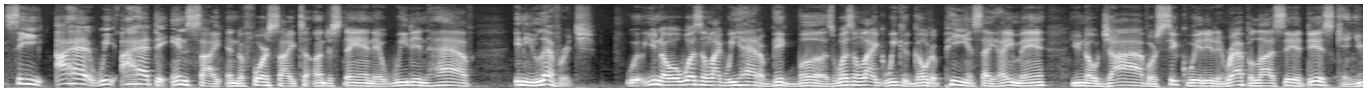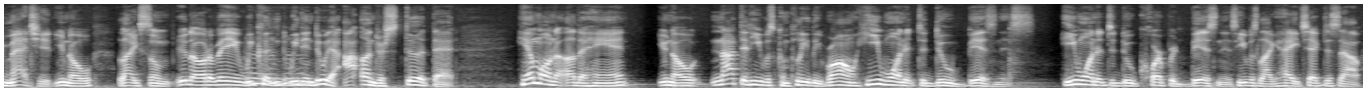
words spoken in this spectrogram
See, I had we I had the insight and the foresight to understand that we didn't have any leverage. We- You know, it wasn't like we had a big buzz. It wasn't like we could go to P and say, "Hey, man, you know, Jive or Sick Wid It and Rap a Lot said this. Can you match it?" You know, like some. You know what I mean? We couldn't. We mm-hmm. didn't do that. I understood that. Him, on the other hand, you know, not that he was completely wrong. He wanted to do business. He wanted to do corporate business. He was like, "Hey, check this out."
